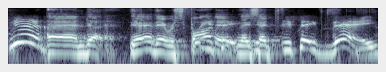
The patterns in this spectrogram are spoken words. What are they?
Yeah. And uh, yeah, they responded you say, and they said, you, say they.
